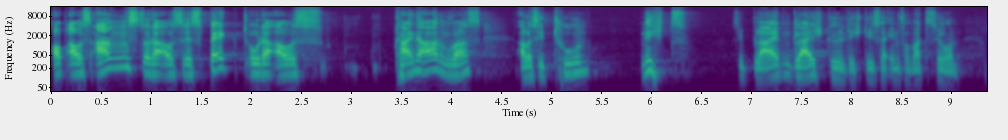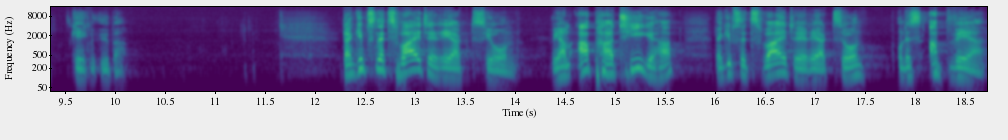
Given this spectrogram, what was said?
Ob aus Angst oder aus Respekt oder aus keine Ahnung was, aber sie tun nichts. Sie bleiben gleichgültig dieser Information gegenüber. Dann gibt es eine zweite Reaktion. Wir haben Apathie gehabt, dann gibt es eine zweite Reaktion und das ist Abwehr.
